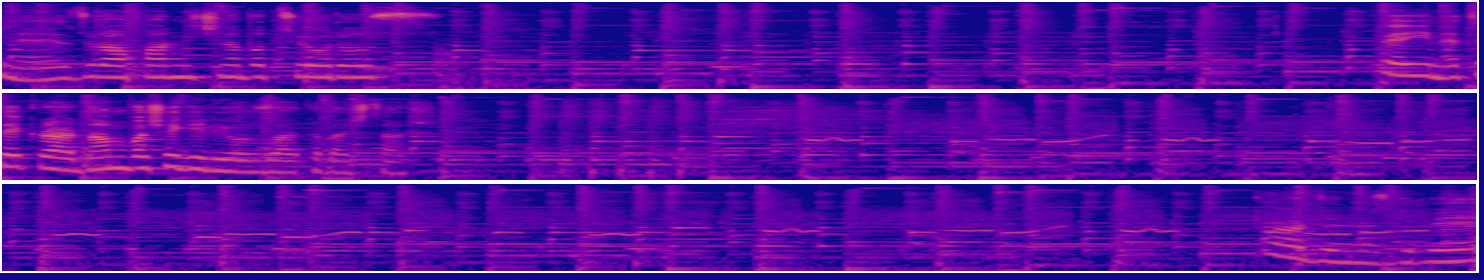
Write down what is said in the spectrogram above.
Yine zürafanın içine batıyoruz. Ve yine tekrardan başa geliyoruz arkadaşlar. Gördüğünüz gibi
